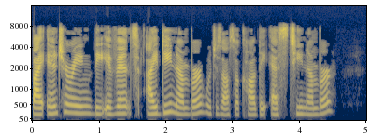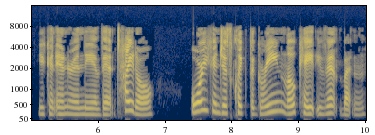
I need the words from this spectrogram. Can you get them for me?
by entering the event's ID number, which is also called the ST number. You can enter in the event title, or you can just click the green Locate Event button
